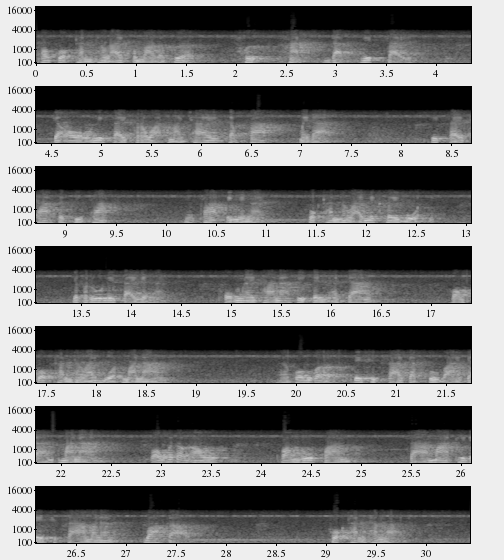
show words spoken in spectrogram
เพราะพวกท่านทั้งหลายเข้ามาก็เพื่อ ฝึกหัดดัดนิสัย จะเอานิสัยประวัติมาใช้กับพระไม่ได้ นิสัยพระก็คือพระเนี่ยพระเป็นยังไง พวกท่านทั้งหลายไม่เคยบวชจะรู้นิสัยยังไง ผมในฐานะที่เป็นอาจารย์ ของพวกท่านทั้งหลายบวชมานาน ผมก็ได้ศึกษาจากครูบาอาจารย์มานาน ผมก็ต้องเอาความรู้ความสามารถที่ได้ศึกษามาแล้วว่ากล่าว พวกท่านทั้งหลาย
